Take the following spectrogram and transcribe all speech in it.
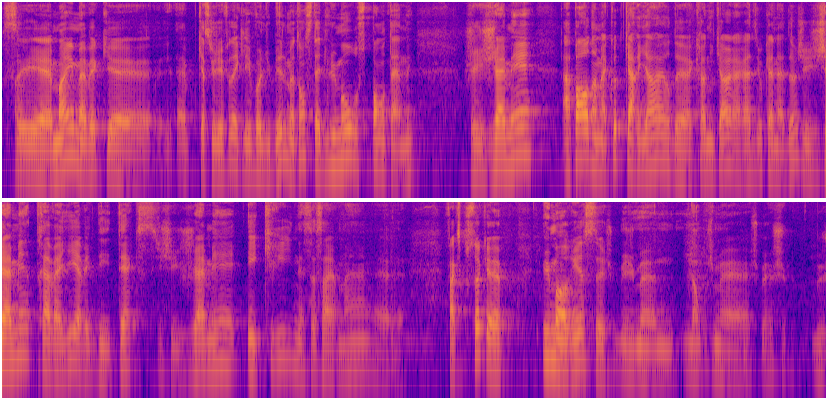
C'est euh, même avec. euh, euh, Qu'est-ce que j'ai fait avec les volubiles? Mettons, c'était de l'humour spontané. J'ai jamais, à part dans ma courte carrière de chroniqueur à Radio-Canada, j'ai jamais travaillé avec des textes. J'ai jamais écrit nécessairement. euh. Fait que c'est pour ça que humoriste, je, je me. Non, je me. Je, me- je- je-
